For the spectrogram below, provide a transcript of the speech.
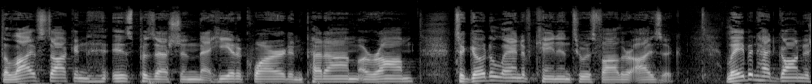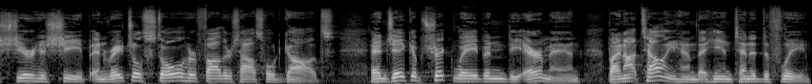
the livestock in his possession that he had acquired in Paddan Aram, to go to land of Canaan to his father Isaac. Laban had gone to shear his sheep, and Rachel stole her father's household gods. And Jacob tricked Laban, the Aramean, by not telling him that he intended to flee.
